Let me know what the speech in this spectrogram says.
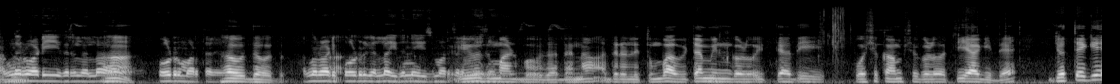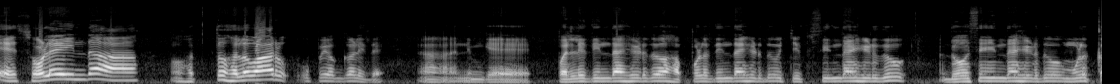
ಅಂಗನವಾಡಿ ಇದರಲ್ಲೆಲ್ಲ ಹಾ. ಪೌಡರ್ ಮಾಡ್ತಾರೆ. ಹೌದೌದು ಅಂಗನವಾಡಿ ಪೌಡರ್ಗೆಲ್ಲ ಇದನ್ನೇ ಯೂಸ್ ಮಾಡ್ತಾರೆ. ಯೂಸ್ ಮಾಡಬಹುದು ಅದನ್ನು. ಅದರಲ್ಲಿ ತುಂಬ ವಿಟಮಿನ್ಗಳು ಇತ್ಯಾದಿ ಪೋಷಕಾಂಶಗಳು ಅತಿಯಾಗಿದೆ. ಜೊತೆಗೆ ಸೊಳೆಯಿಂದ ಹತ್ತು ಹಲವಾರು ಉಪಯೋಗಗಳಿದೆ. ನಿಮಗೆ ಪಲ್ಯದಿಂದ ಹಿಡಿದು ಹಪ್ಪಳದಿಂದ ಹಿಡಿದು ಚಿಪ್ಸಿಂದ ಹಿಡಿದು ದೋಸೆಯಿಂದ ಹಿಡಿದು ಮುಳುಕ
